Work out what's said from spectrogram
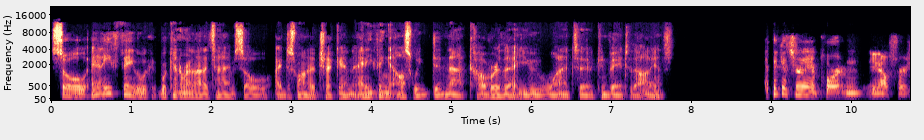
So anything, we're, kind of running out of time. So I just want to check in. Anything else we did not cover that you wanted to convey to the audience? I think it's really important, you know, for,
